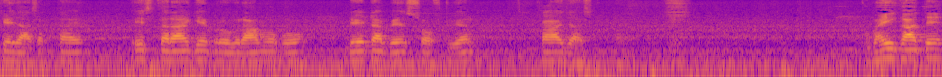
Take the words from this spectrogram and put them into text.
किया जा सकता है। इस तरह के प्रोग्रामों को डेटाबेस सॉफ्टवेयर कहा जा सकता है। वही खाते,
